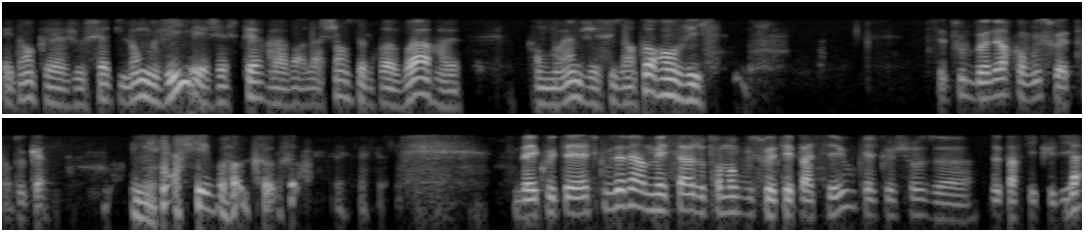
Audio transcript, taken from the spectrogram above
Et donc, euh, je vous souhaite longue vie et j'espère avoir la chance de le revoir euh, quand moi-même je suis encore en vie. C'est tout le bonheur qu'on vous souhaite, en tout cas. Merci beaucoup. ben écoutez, est-ce que vous avez un message autrement que vous souhaitez passer ou quelque chose euh, de particulier? Ben,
